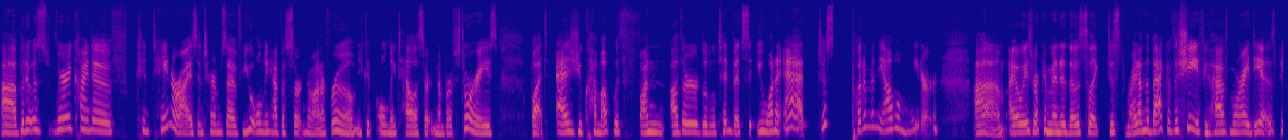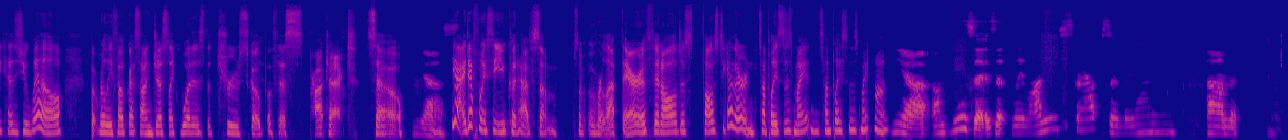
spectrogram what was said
uh, but it was very kind of containerized in terms of you only have a certain amount of room you can only tell a certain number of stories but as you come up with fun other little tidbits that you want to add just put them in the album later um, i always recommended those to like just write on the back of the sheet if you have more ideas because you will but really focus on just like what is the true scope of this project. So, yes, yeah, I definitely see you could have some some overlap there if it all just falls together and some places might and some places might not. yeah. Um, who is it? Is it Leilani Scraps or Leilani? Um,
